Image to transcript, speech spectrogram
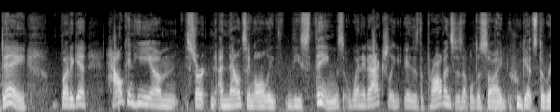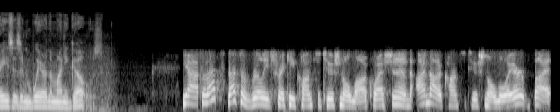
day. But again, how can he um, start announcing all of these things when it actually is the provinces that will decide who gets the raises and where the money goes? Yeah, so that's that's a really tricky constitutional law question, and I'm not a constitutional lawyer, but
